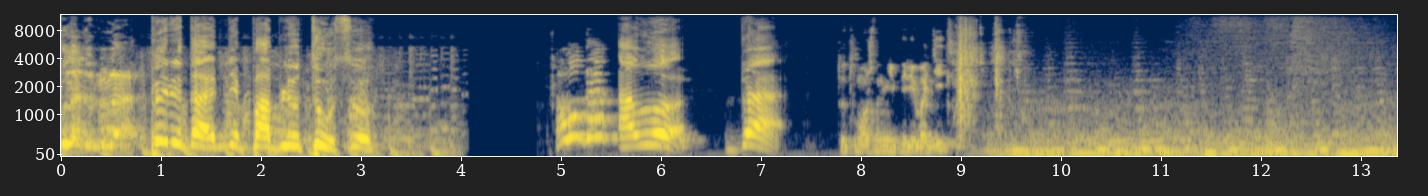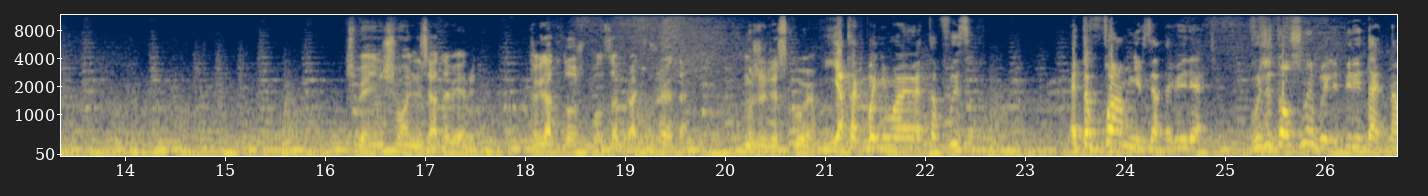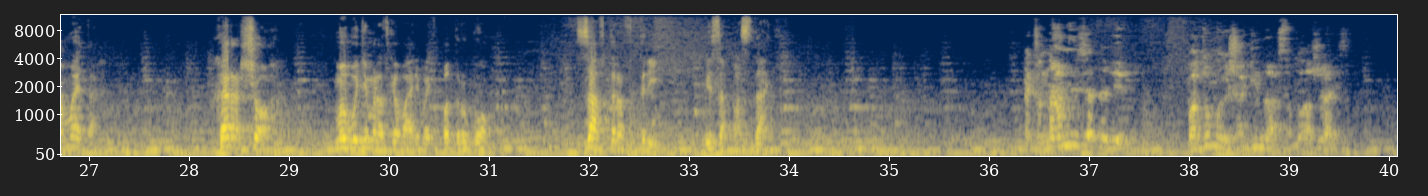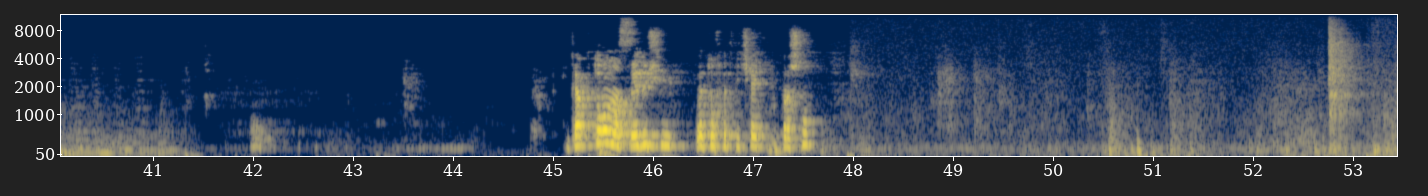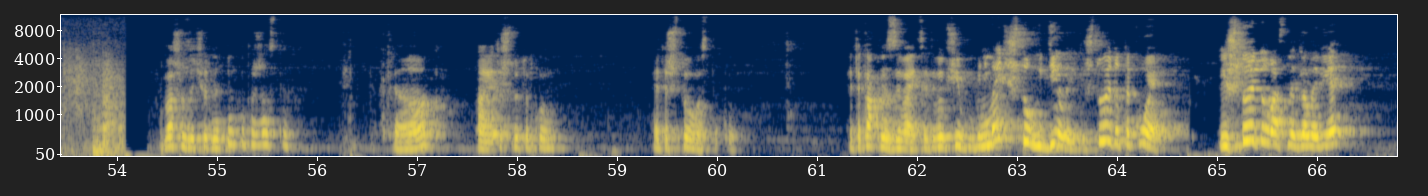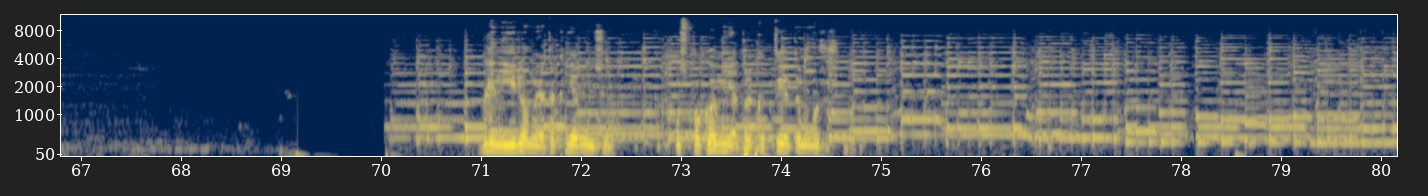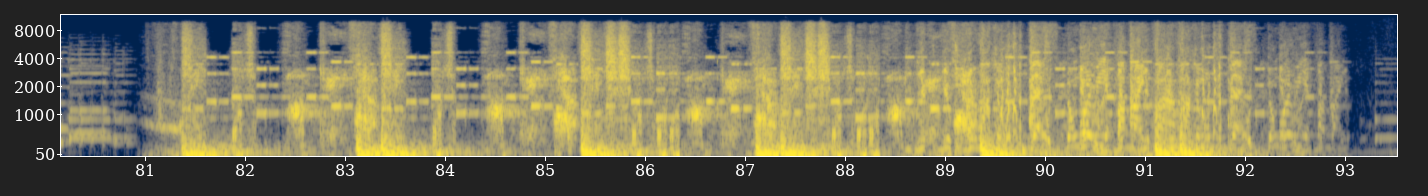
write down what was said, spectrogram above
Bu nedir ulan? Передай мне по блютусу. Алло, да? Алло, да. Тут можно не переводить. Тебе ничего нельзя доверить. Когда ты должен был забрать уже это? Мы же рискуем. Я так понимаю, это вызов. Это вам нельзя доверять. Вы же должны были передать нам это. Хорошо. Мы будем разговаривать по-другому. Завтра в три. Без опозданий. Это нам нельзя доверить. Подумаешь, один раз облажались. Итак, кто у нас следующий готов отвечать? Прошу. Вашу зачетную книгу, пожалуйста. Так. А, это что такое? Это что у вас такое? Это как называется? Это вообще, вы понимаете, что вы делаете? Что это такое? И что это у вас на голове? Блин, Ерема, я так нервничаю. Успокой меня, только ты это можешь.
